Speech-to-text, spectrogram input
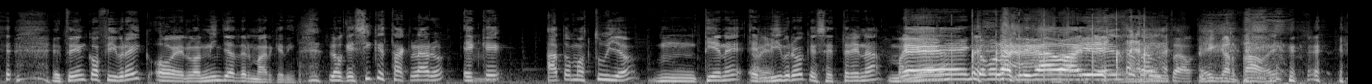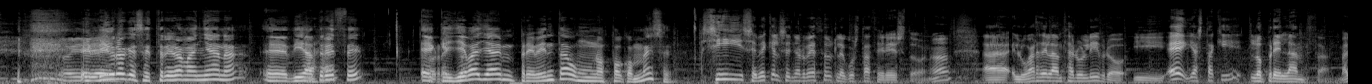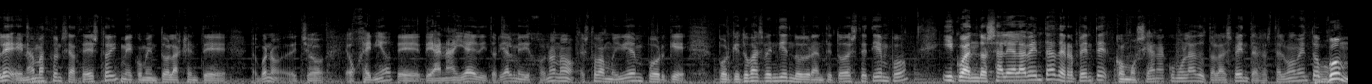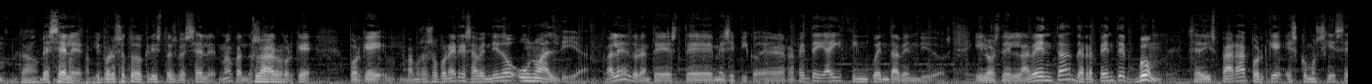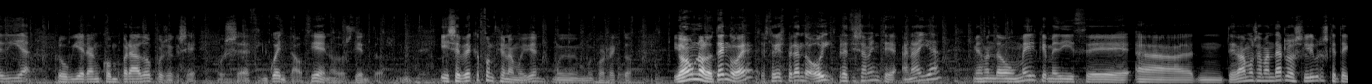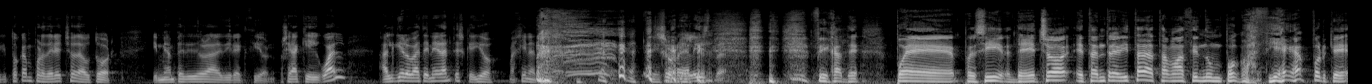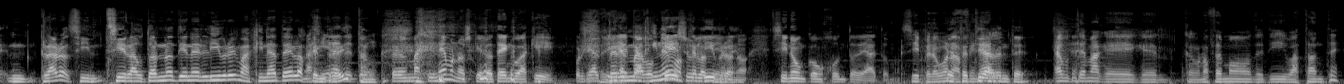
estoy en Coffee Break o en los ninjas del marketing. Lo que sí que está claro es que Átomos Tuyos mm, tiene el libro que se estrena mañana. ¡Bien! ¿Cómo lo has ligado ahí? Eso te ha gustado. He encartado, ¿eh? El bien. libro que se estrena mañana, eh, día Ajá. 13, eh, que lleva ya en preventa unos pocos meses. Sí, se ve que el señor Bezos le gusta hacer esto, ¿no? Ah, en lugar de lanzar un libro y, ¡eh, ya está aquí! Lo prelanza, ¿vale? En Amazon se hace esto y me comentó la gente, bueno, de hecho, Eugenio de, de Anaya Editorial me dijo, no, no, esto va muy bien, ¿por qué? Porque tú vas vendiendo durante todo este tiempo y cuando sale a la venta, de repente, como se han acumulado todas las ventas hasta el momento, Boom, ¡boom! bestseller. Y por eso todo Cristo es bestseller, ¿no? Cuando Claro. sale, ¿por qué? Porque vamos a suponer que se ha vendido uno al día, ¿vale? Durante este mes y pico. De repente ya hay 50 vendidos. Y los los de la venta, de repente, ¡boom! se dispara porque es como si ese día lo hubieran comprado, pues yo qué sé, pues 50 eh, o 100 o 200. Y se ve que funciona muy bien, muy, muy correcto. Yo aún no lo tengo, ¿eh? Estoy esperando. Hoy, precisamente, Anaya me ha mandado un mail que me dice, ah, te vamos a mandar los libros que te tocan por derecho de autor. Y me han pedido la dirección. O sea que igual alguien lo va a tener antes que yo, imagínate. Surrealista. Fíjate, pues, pues sí, de hecho, esta entrevista la estamos haciendo un poco a ciegas porque, claro, si, si el autor no tiene el libro, imagínate los que entrevistan. Pero imaginémonos que lo tengo aquí, porque al final fin es un libro? No, sino un conjunto de átomos. Sí, pero bueno, Efectivamente. es un tema que, que conocemos de ti bastante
